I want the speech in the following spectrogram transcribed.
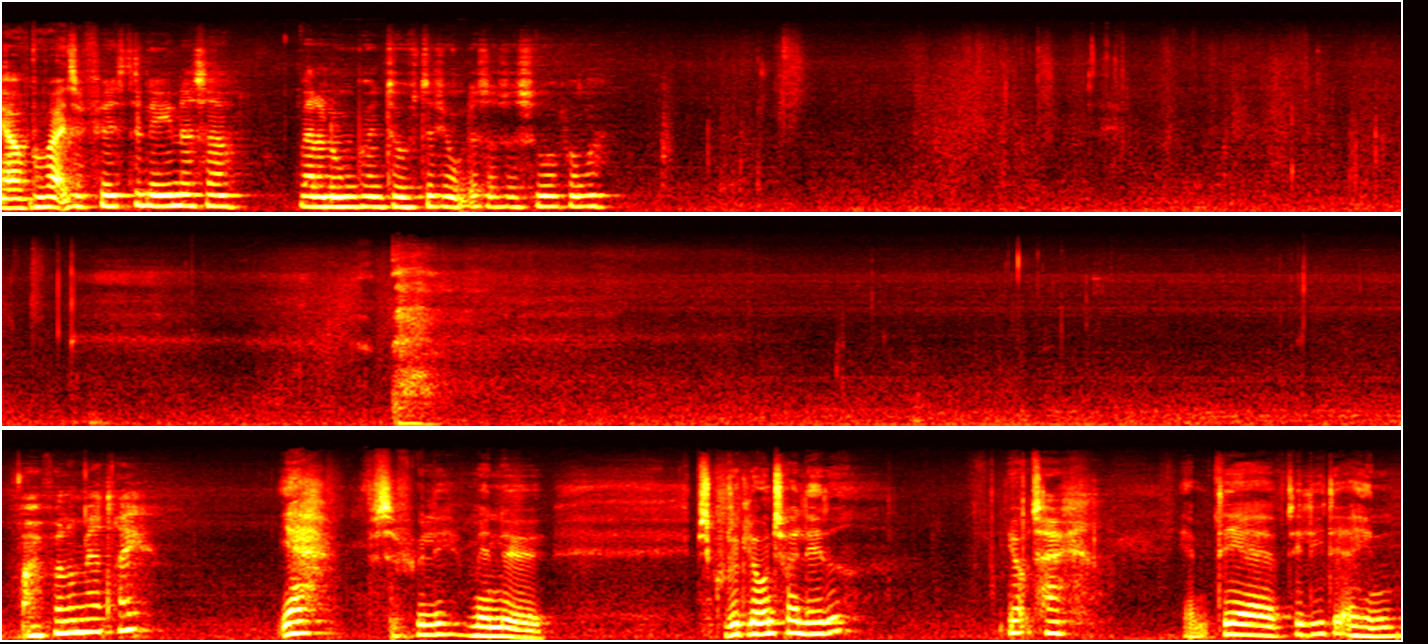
Jeg var på vej til fest alene, og så var der nogen på en togstation, der så så sure på mig. Og jeg får noget mere at drikke. Ja, selvfølgelig, men øh, skulle du ikke låne toilettet? Jo, tak. Jamen, det er, det er lige derhenne.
